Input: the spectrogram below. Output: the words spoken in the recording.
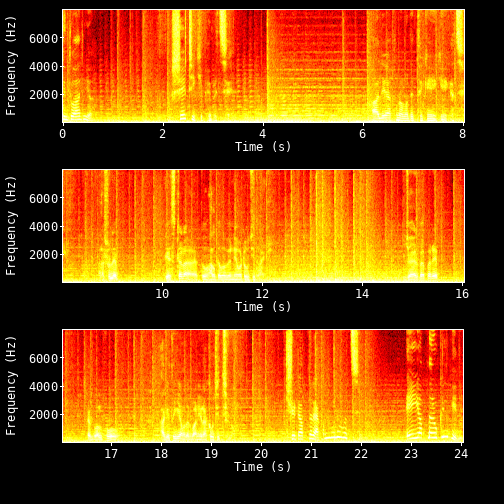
কিন্তু আলিয়া সে ঠিকই ভেবেছে। আলিয়া এখন আমাদের থেকে এগিয়ে গেছে। আসলে কেসটা না এত হালকাভাবে নেওয়াটা উচিত হয়নি। জয়ের ব্যাপারে একটা গল্প আগে থেকে আমাদের বানিয়ে রাখা উচিত ছিল। সেটা আপনার এখন মনে হচ্ছে? এই আপনার উকিল উকিলগিরি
